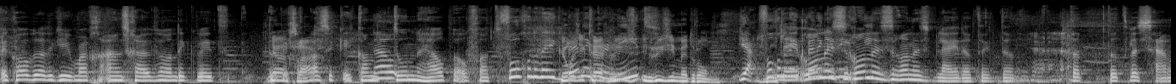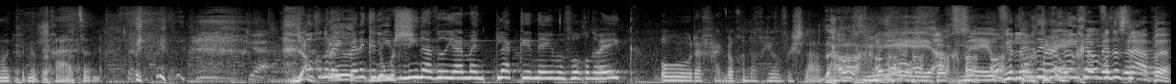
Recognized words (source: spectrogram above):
Ik hoop dat ik hier mag aanschuiven, want ik weet Ja, ik, graag. als ik, ik kan Nou, doen, helpen of wat. Volgende week jongens, ben ik er krijgt ruzie, niet. ruzie met Ron. Ja, volgende Nee, week ben Ron, ik er is, niet. Ron, is, Ron is blij dat, ik, dat, dat, dat we samen kunnen praten. Ja, volgende week eh, ben ik er niet. Nina, wil jij mijn plek innemen volgende week? Oh, daar ga ik nog een nachtje over slapen. Nee, ach nee. Je Overleg niet even over te met, eh, slapen.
